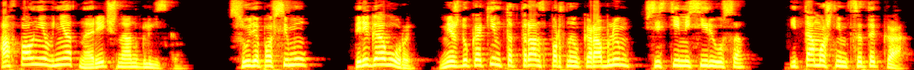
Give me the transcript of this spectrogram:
а вполне внятная речь на английском. Судя по всему, переговоры между каким-то транспортным кораблем в системе Сириуса и тамошним ЦТК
